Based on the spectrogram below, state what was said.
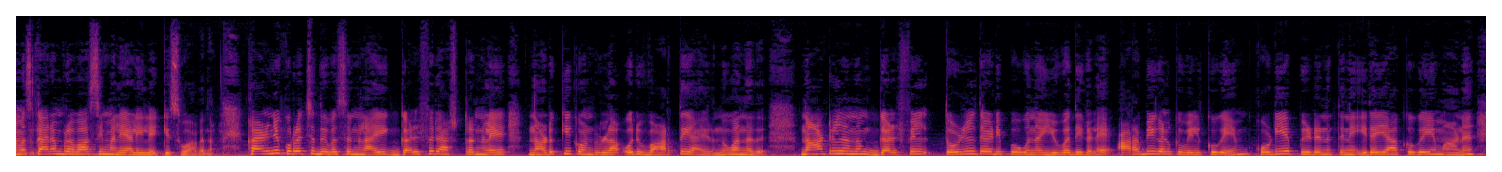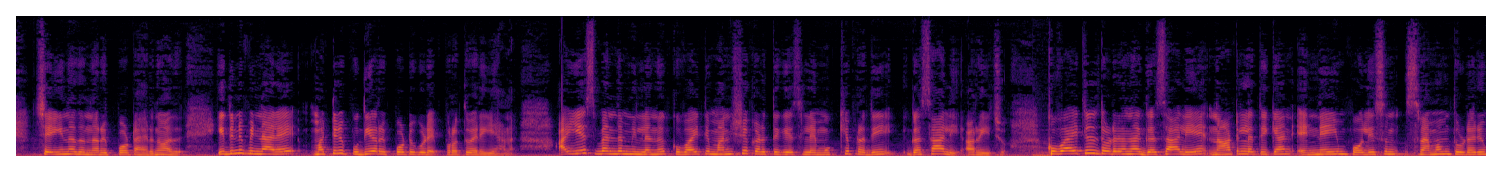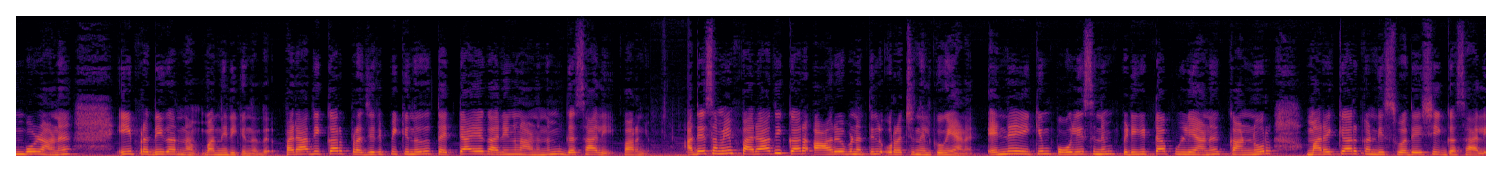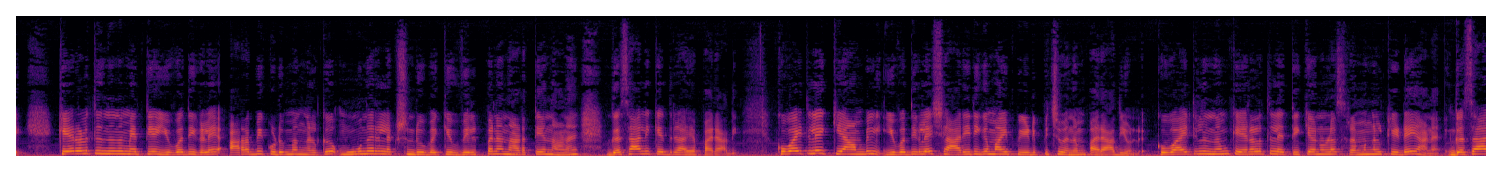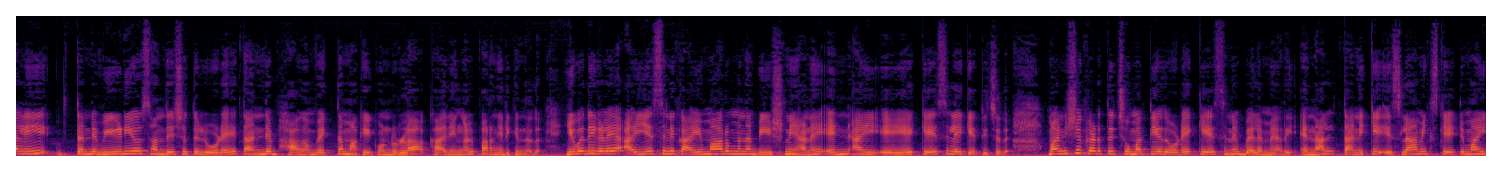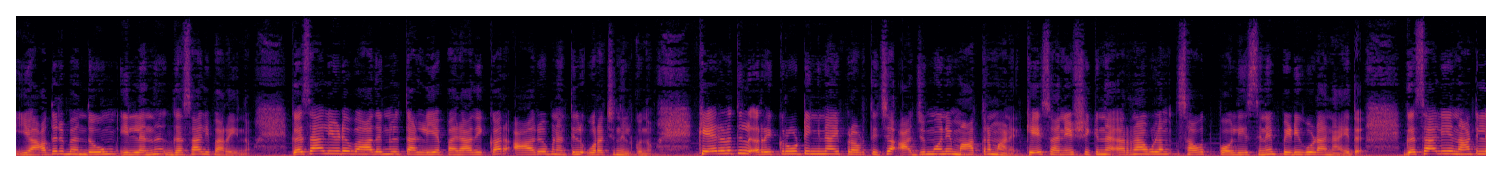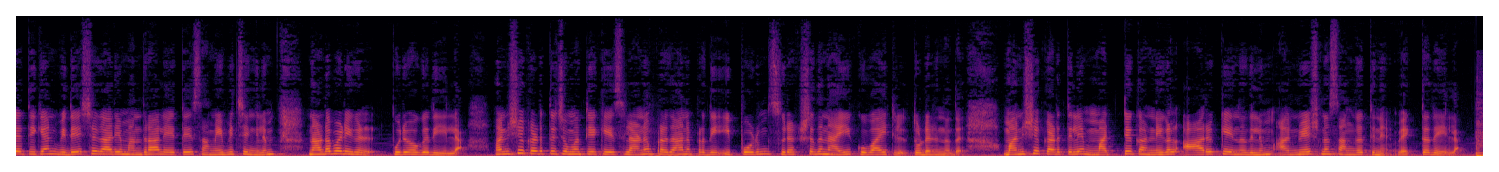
നമസ്കാരം പ്രവാസി മലയാളിയിലേക്ക് സ്വാഗതം. കഴിഞ്ഞ കുറച്ച് ദിവസങ്ങളായി ഗൾഫ് രാഷ്ട്രങ്ങളെ നടുക്കിക്കൊണ്ടുള്ള ഒരു വാർത്തയായിരുന്നു വന്നത്. നാട്ടിൽ നിന്നും ഗൾഫിൽ തൊഴിൽ തേടി പോകുന്ന യുവതികളെ അറബികൾക്ക് വിൽക്കുകയും കൊടിയ പീഡനത്തിന് ഇരയാക്കുകയുമാണ് ചെയ്യുന്നതെന്ന റിപ്പോർട്ടായിരുന്നു അത്. ഇതിനു പിന്നാലെ മറ്റൊരു പുതിയ റിപ്പോർട്ട് കൂടെ പുറത്തു വരികയാണ്. ഐ എസ് ബന്ധമില്ലെന്ന് കുവൈറ്റ് മനുഷ്യക്കടത്ത് കേസിലെ മുഖ്യപ്രതി ഗസാലി അറിയിച്ചു. കുവൈറ്റിൽ തുടരുന്ന ഗസാലിയെ നാട്ടിലെത്തിക്കാൻ എന്നെയും പോലീസും ശ്രമം തുടരുമ്പോഴാണ് ഈ പ്രതികരണം വന്നിരിക്കുന്നത്. പരാതിക്കാർ പ്രചരിപ്പിക്കുന്നത് തെറ്റായ കാര്യങ്ങളാണെന്നും ഗസാലി പറഞ്ഞു. അതേസമയം പരാതിക്കാർ ആരോപണത്തിൽ ഉറച്ചു നിൽക്കുകയാണ്. എൻ ഐക്കും പോലീസിനും പിടികിട്ടാ പുള്ളിയാണ് കണ്ണൂർ മരക്കാർകണ്ടി സ്വദേശി ഗസാലി. കേരളത്തിൽ നിന്നും എത്തിയ യുവതികളെ അറബി കുടുംബങ്ങൾക്ക് മൂന്നര ലക്ഷം രൂപയ്ക്ക് വിൽപ്പന നടത്തിയെന്നാണ് ഗസാലിക്കെതിരായ പരാതി. കുവൈറ്റിലെ ക്യാമ്പിൽ യുവതികളെ ശാരീരികമായി പീഡിപ്പിച്ചുവെന്നും പരാതിയുണ്ട്. കുവൈറ്റിൽ നിന്നും കേരളത്തിൽ എത്തിക്കാനുള്ള ശ്രമങ്ങൾക്കിടെയാണ് ഗസാലി തന്റെ വീഡിയോ സന്ദേശത്തിലൂടെ തന്റെ ഭാഗം വ്യക്തമാക്കിക്കൊണ്ടുള്ള കാര്യങ്ങൾ പറഞ്ഞിരിക്കുന്നത്. യുവതികളെ ഐ എസിന് കൈമാറുമെന്ന ഭീഷണിയാണ് എൻ ഐ എയെ കേസിലേക്ക് എത്തിച്ചത്. മനുഷ്യക്കടത്ത് ചുമത്തിയതോടെ കേസിന് ബലമേറി. എന്നാൽ തനിക്ക് ഇസ്ലാമിക് സ്റ്റേറ്റുമായി യാതൊരു ബന്ധവും ഇല്ലെന്ന് ഗസാലി പറയുന്നു. ഗസാലിയുടെ വാദങ്ങൾ തള്ളിയ പരാതിക്കാർ ആരോപണത്തിൽ ഉറച്ചു നിൽക്കുന്നു. കേരളത്തിൽ റിക്രൂട്ടിംഗിനായി പ്രവർത്തിച്ച അജുമോനെ മാത്രമാണ് കേസ് അന്വേഷിക്കുന്ന എറണാകുളം സൗത്ത് പോലീസിന് പിടികൂടാനായത്. ഗസാലിയെ നാട്ടിലെത്തിക്കാൻ വിദേശകാര്യ മന്ത്രാലയത്തെ സമീപിച്ചെങ്കിലും നടപടികൾ പുരോഗതിയില്ല. മനുഷ്യക്കടത്ത് ചുമത്തിയ കേസിലാണ് പ്രധാന പ്രതി ഇപ്പോഴും സുരക്ഷിതനായി കുവൈറ്റിൽ തുടരുന്നത്. മനുഷ്യക്കടത്തിലെ മറ്റ് കണ്ണികൾ ആരൊക്കെ എന്നതിലും അന്വേഷണ സംഘത്തിന് വ്യക്തതയില്ല.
